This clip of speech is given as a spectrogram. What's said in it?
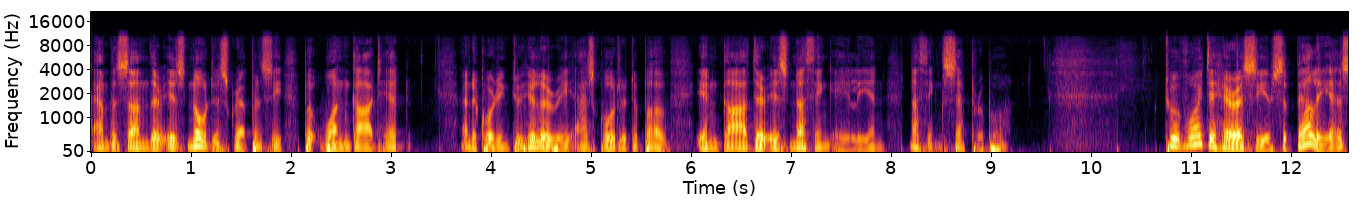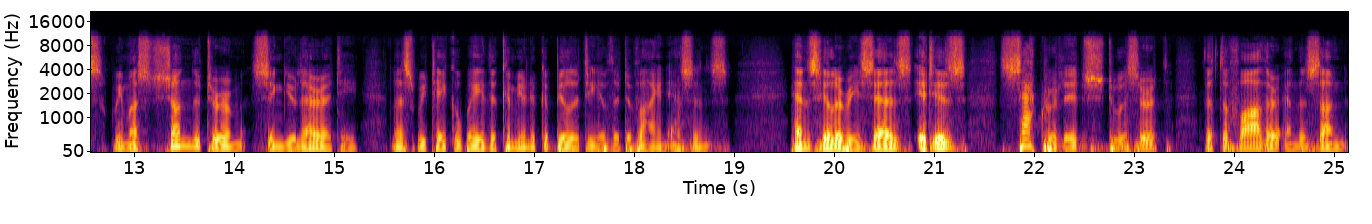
and the Son there is no discrepancy, but one Godhead; and according to Hilary, as quoted above, in God there is nothing alien, nothing separable. To avoid the heresy of Sabellius, we must shun the term singularity, lest we take away the communicability of the divine essence. Hence Hilary says (De Trin. Iv): sacrilege to assert that the Father and the Son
